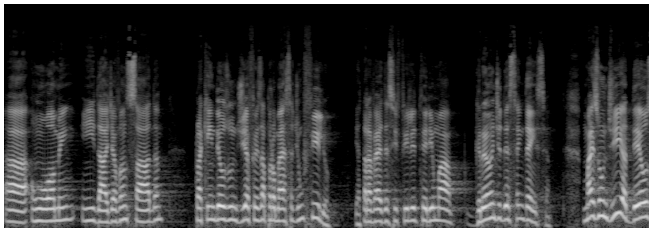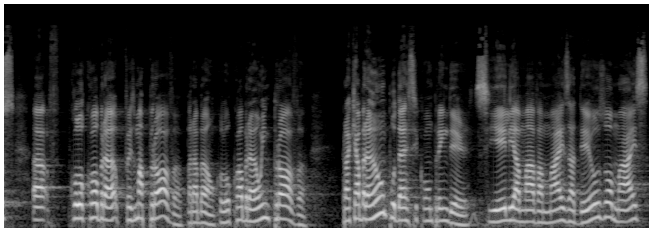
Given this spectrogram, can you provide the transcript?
uh, um homem em idade avançada, para quem Deus um dia fez a promessa de um filho, e através desse filho ele teria uma grande descendência. Mas um dia Deus uh, colocou Abraão, fez uma prova para Abraão, colocou Abraão em prova, para que Abraão pudesse compreender se ele amava mais a Deus ou mais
